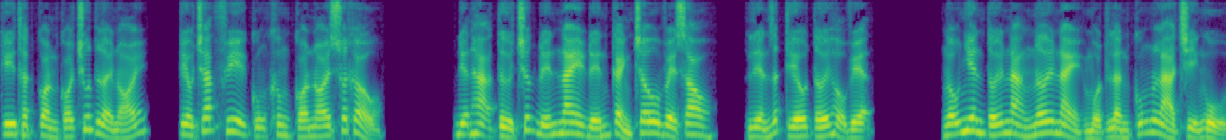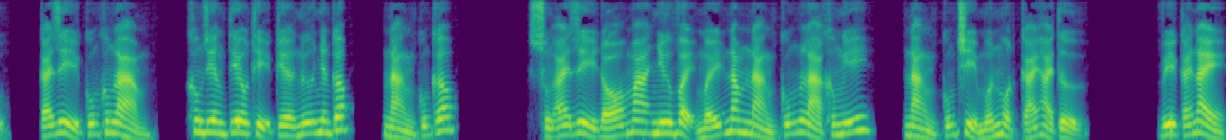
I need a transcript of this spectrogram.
Kỳ thật còn có chút lời nói, Tiêu Trác Phi cũng không có nói xuất khẩu. Điện hạ từ trước đến nay đến Cảnh Châu về sau, liền rất thiếu tới hậu viện. Ngẫu nhiên tới nàng nơi này một lần cũng là chỉ ngủ, cái gì cũng không làm, không riêng tiêu thị kia nữ nhân cấp, nàng cũng cấp. Sùng ái gì đó mà như vậy mấy năm nàng cũng là không nghĩ, nàng cũng chỉ muốn một cái hài tử. Vì cái này,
